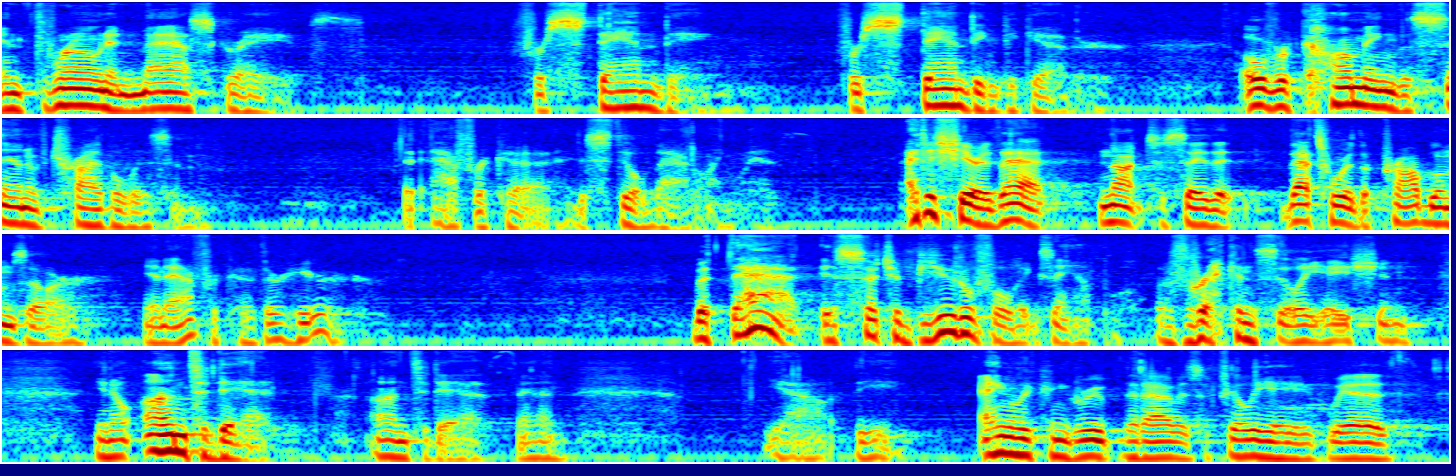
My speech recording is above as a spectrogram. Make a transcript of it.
and thrown in mass graves for standing, for standing together, overcoming the sin of tribalism that Africa is still battling with. I just share that not to say that that's where the problems are in Africa, they're here. But that is such a beautiful example of reconciliation, you know, unto death, unto death. And yeah, the Anglican group that I was affiliated with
